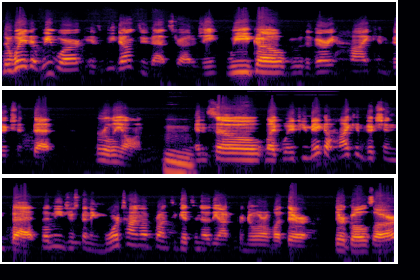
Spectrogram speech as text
The way that we work is we don't do that strategy. We go with a very high conviction bet early on. Mm. And so, like, if you make a high conviction bet, that means you're spending more time up front to get to know the entrepreneur and what their their goals are,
